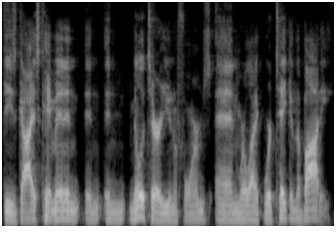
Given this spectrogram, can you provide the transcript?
these guys came in, in in in military uniforms and were like, "We're taking the body,"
